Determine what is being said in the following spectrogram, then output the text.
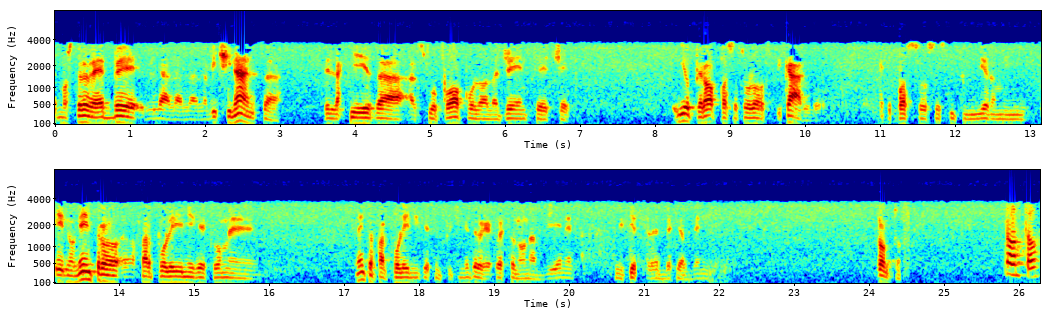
mostrerebbe la, la, la, la, vicinanza della Chiesa al suo popolo, alla gente, eccetera. Io però posso solo auspicarlo, che posso sostituirmi e non entro a far polemiche come non entro a far polemiche semplicemente perché questo non avviene, mi piacerebbe che avvenisse. Pronto? Pronto?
